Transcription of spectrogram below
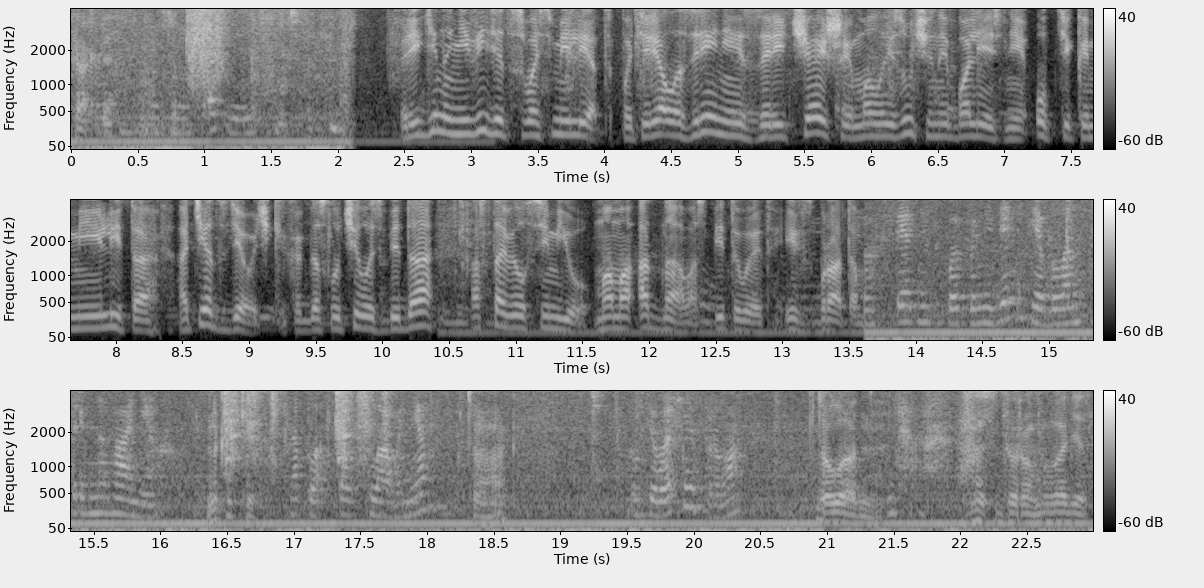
Как ты? Регина не видит с 8 лет. Потеряла зрение из-за редчайшей малоизученной болезни – оптикомиелита. Отец девочки, когда случилась беда, оставил семью. Мама одна воспитывает их с братом. С пятницы по понедельник я была на соревнованиях. На каких? На пла- плавание. Так. Взяла серебро. Да ладно. Здорово, молодец.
